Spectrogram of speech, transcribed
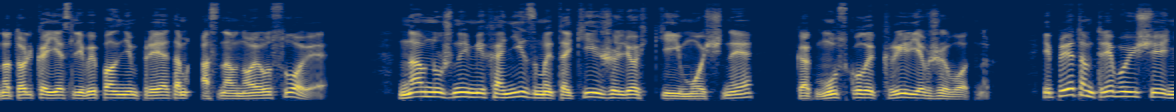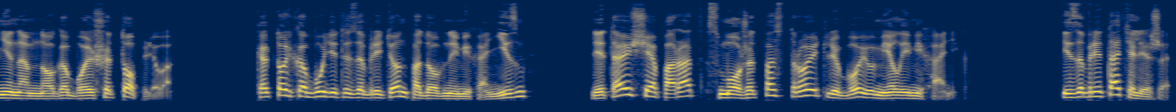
но только если выполним при этом основное условие. Нам нужны механизмы такие же легкие и мощные, как мускулы крыльев животных, и при этом требующие не намного больше топлива. Как только будет изобретен подобный механизм, летающий аппарат сможет построить любой умелый механик. Изобретатели же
